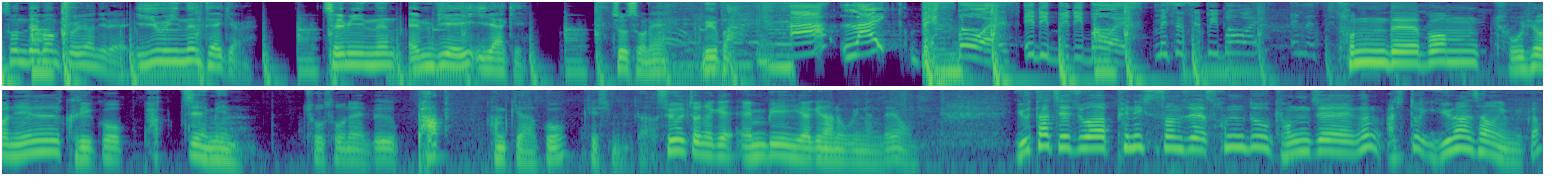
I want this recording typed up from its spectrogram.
손대범 조현일의 이유 있는 대결. 재미있는 NBA 이야기. 조선의 느바. 손대범, 조현일 그리고 박재민, 조선의 느박 함께하고 계십니다. 수요일 저녁에 NBA 이야기 나누고 있는데요. 유타 제주와 피닉스 선수의 선두 경쟁은 아직도 유효한 상황입니까?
